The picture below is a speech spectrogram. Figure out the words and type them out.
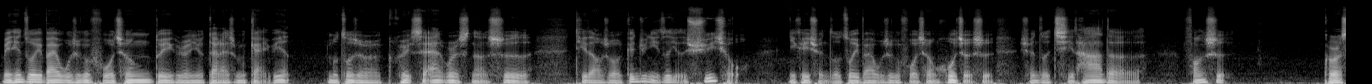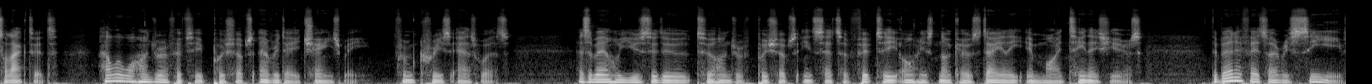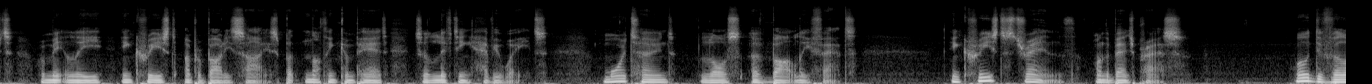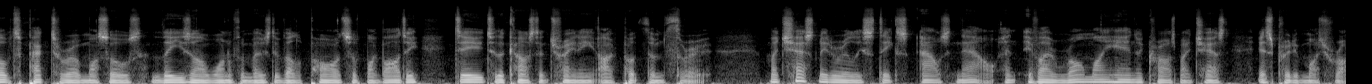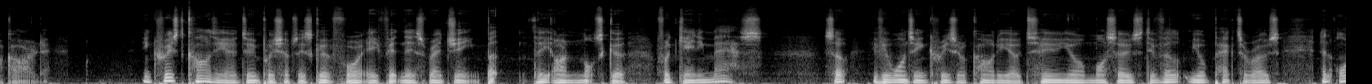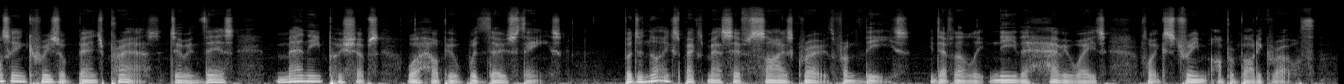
每天做一百五十个俯卧撑对一个人有带来什么改变？那么作者 Chris Edwards 呢是提到说，根据你自己的需求，你可以选择做一百五十个俯卧撑，或者是选择其他的方式。Quora selected How will 150 push-ups every day change me? From Chris Edwards. As a man who used to do 200 push-ups instead of 50 on his knuckles daily in my teenage years, the benefits I received were merely increased upper body size, but nothing compared to lifting heavy weights. More toned, loss of bodily fat, increased strength on the bench press. Well developed pectoral muscles, these are one of the most developed parts of my body due to the constant training I've put them through. My chest literally sticks out now, and if I run my hand across my chest, it's pretty much rock hard. Increased cardio doing push ups is good for a fitness regime, but they are not good for gaining mass. So, if you want to increase your cardio, tune your muscles, develop your pectorals, and also increase your bench press, doing this, many push ups will help you with those things. But do not expect massive size growth from these. You definitely need the heavy weights for extreme upper body growth.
